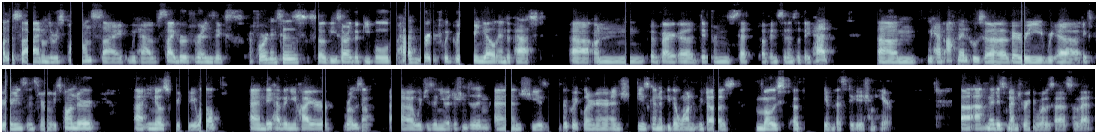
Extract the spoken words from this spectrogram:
other side, on the response side, we have cyber forensics affordances. So these are the people who have worked with Greendale in the past uh, on a very uh, different set of incidents that they've had. Um, we have Ahmed, who's a very uh, experienced incident responder. Uh, he knows pretty well. And they have a new hire, Rosa, uh, which is a new addition to them. And she is a very quick learner, and she's going to be the one who does most of the investigation here. Uh, Ahmed is mentoring Rosa so that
